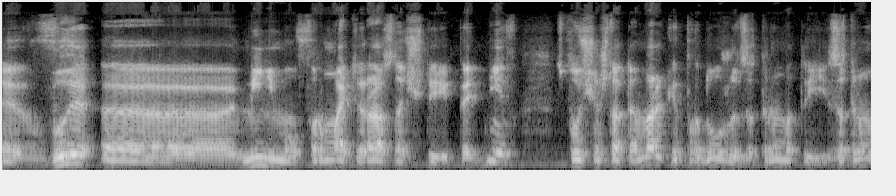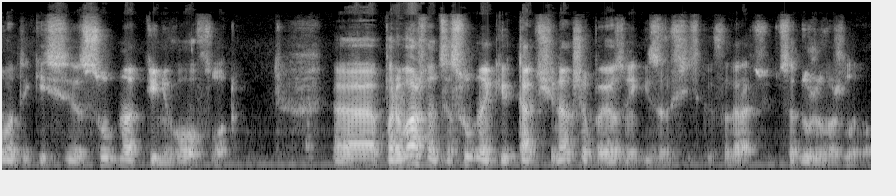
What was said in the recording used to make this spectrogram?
е, в е, мінімум форматі раз на 4-5 днів Сполучені Штати Америки продовжують затримати затримувати якісь судна тіньового флоту. Е, Переважно це судна, які так чи інакше пов'язані із Російською Федерацією. Це дуже важливо.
